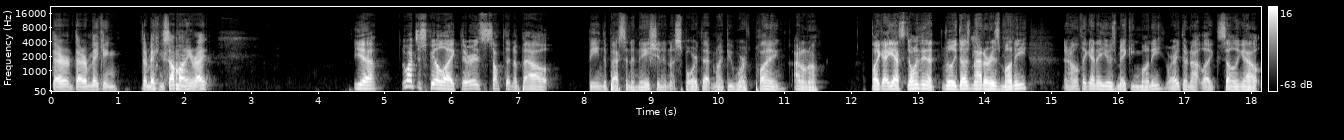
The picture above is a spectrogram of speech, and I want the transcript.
they're they're making they're making some money, right? Yeah. Well, I just feel like there is something about being the best in the nation in a sport that might be worth playing. I don't know. Like, I guess the only thing that really does matter is money. And I don't think NAU is making money, right? They're not like selling out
